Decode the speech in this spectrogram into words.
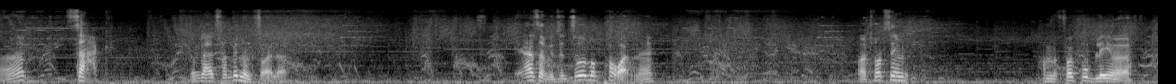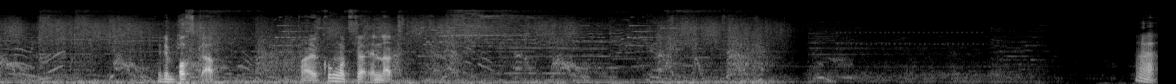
Ah, zack. Dunkel als Verbindungssäule. Ernsthaft, wir sind so überpowered, ne? Aber trotzdem haben wir voll Probleme mit dem Boss gehabt. Mal gucken, ob sich das ändert. Ah.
